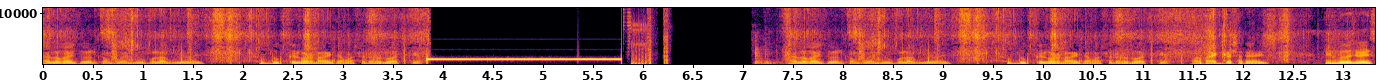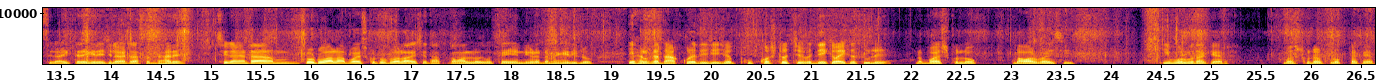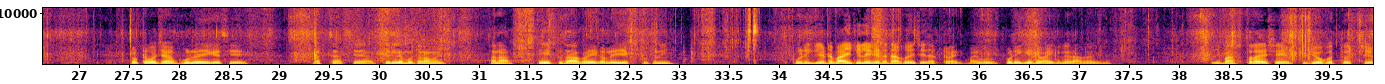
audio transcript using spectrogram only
Hello guys welcome to new blog video guys খুব দুঃখের ঘটনা গাইছে আমার সাথে হলো আজকে। Hello guys welcome to new blog video guys খুব দুঃখের ঘটনা গাইছে আমার সাথে হলো আজকে, আমার বাইকটার সাথে গাইজ মেন কথা গাইজ বাইকটা রেখে দিয়েছিলাম একটা রাস্তার ধারে। সেখানে একটা টোটোওয়ালা, বয়স্ক টোটোওয়ালা এসে ধাক্কা মারলো, ওকে ইন্ডিকেটারটা ভেঙে দিল। এই হালকা দাগ করে দিয়েছে এইসব। খুব কষ্ট হচ্ছে দেখে বাইকটা তুলে। একটা বয়স্ক লোক, বাবার বয়সী। কী বলব তাকে আর? বয়স্ক লোকটাকে লোকটা বলছে ভুল হয়ে গেছে। বাচ্চা আর ছেলের মতন আমি তা এই একটু দাগ হয়ে গেলো, এই একটুখানি। পড়ে গিয়ে একটা বাইকে লেগে একটা দাগ হয়েছে একটা বাইক বাইক পড়ে গিয়েছে বাইকে লেগে দাগ হয়ে হয়েছে এই বাঁশতলায় এসে ভিডিও করতে হচ্ছে।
